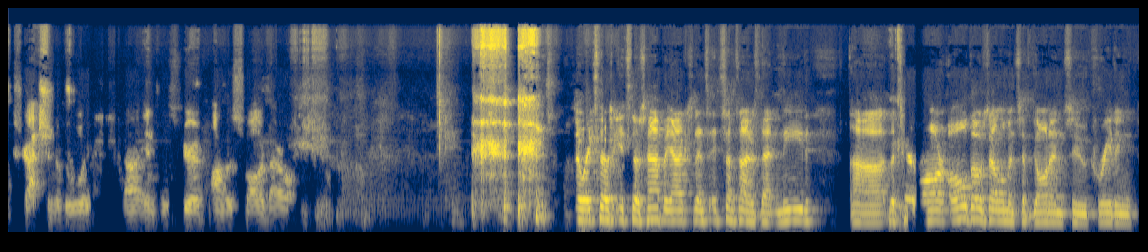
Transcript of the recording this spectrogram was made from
extraction of the wood uh, into the spirit on those smaller barrels. so it's those it's those happy accidents. It's sometimes that need, uh, the terroir. All those elements have gone into creating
